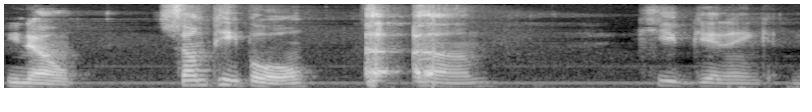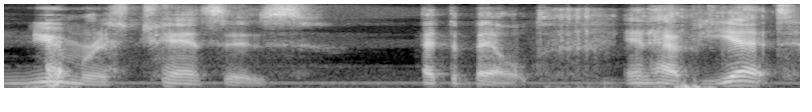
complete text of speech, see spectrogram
You know, some people um, keep getting numerous chances at the belt and have yet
